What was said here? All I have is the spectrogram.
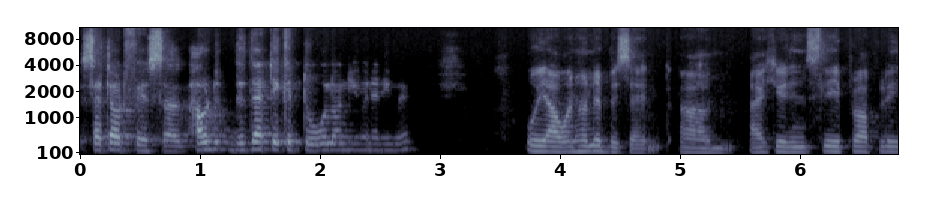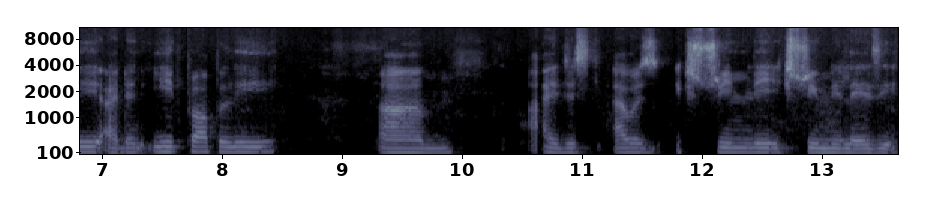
set out for yourself. How did, did that take a toll on you in any way? Oh yeah, one hundred percent. Um, I couldn't sleep properly. I didn't eat properly. Um, I just I was extremely extremely lazy.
